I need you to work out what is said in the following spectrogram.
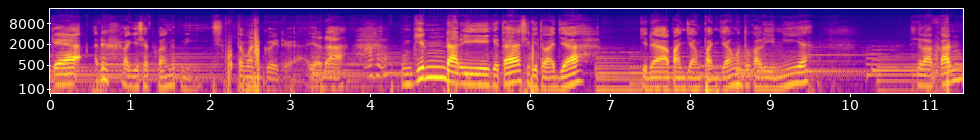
Kayak aduh lagi set banget nih teman gue itu. Ya udah. Mungkin dari kita segitu aja. Tidak panjang-panjang untuk kali ini ya. Silakan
